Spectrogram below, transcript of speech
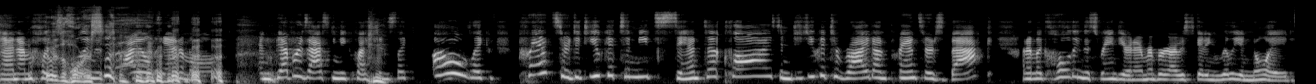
And I'm like, was a holding this wild animal, and Deborah's asking me questions like, "Oh, like Prancer, did you get to meet Santa Claus? And did you get to ride on Prancer's back?" And I'm like holding this reindeer, and I remember I was getting really annoyed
